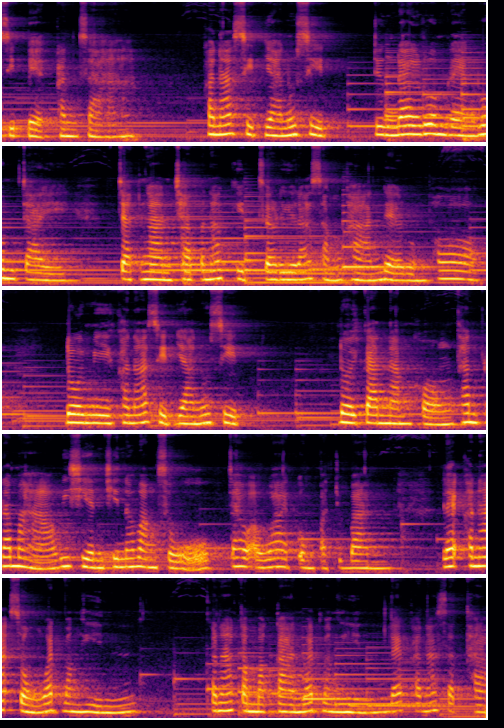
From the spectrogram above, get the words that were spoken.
48 พรรษา คณะสิทธิานุสิทธิ์จึงได้ร่วมแรงร่วมใจ จัดงานชาปนกิจจรีระสังขารแด่หลวงพ่อ โดยมีคณะสิทธิานุสิทธิ์ โดยการนำของท่านพระมหาวิเชียนชินวังโส เจ้าอาวาสองค์ปัจจุบัน และคณะสงฆ์วัดวังหิน คณะกรรมการวัดวังหิน และคณะศรัทธา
